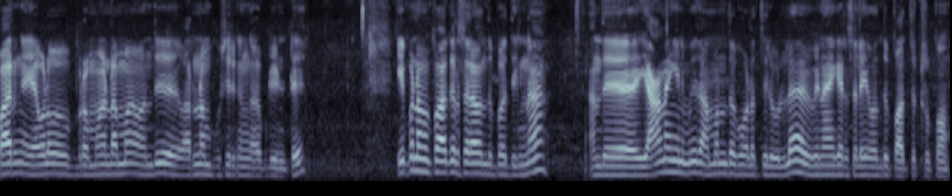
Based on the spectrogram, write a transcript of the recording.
பாருங்கள் எவ்வளோ பிரம்மாண்டமாக வந்து வர்ணம் பூசியிருக்காங்க அப்படின்ட்டு. இப்போ நம்ம பார்க்குற சிலை வந்து பார்த்திங்கன்னா அந்த யானையின் மீது அமர்ந்த கோலத்தில் உள்ள விநாயகர் சிலையை வந்து பார்த்துட்ருக்கோம்.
